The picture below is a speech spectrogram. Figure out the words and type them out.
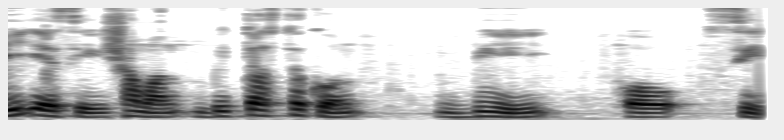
বিএসি সমান বৃত্তস্থ কোণ বি ও সি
